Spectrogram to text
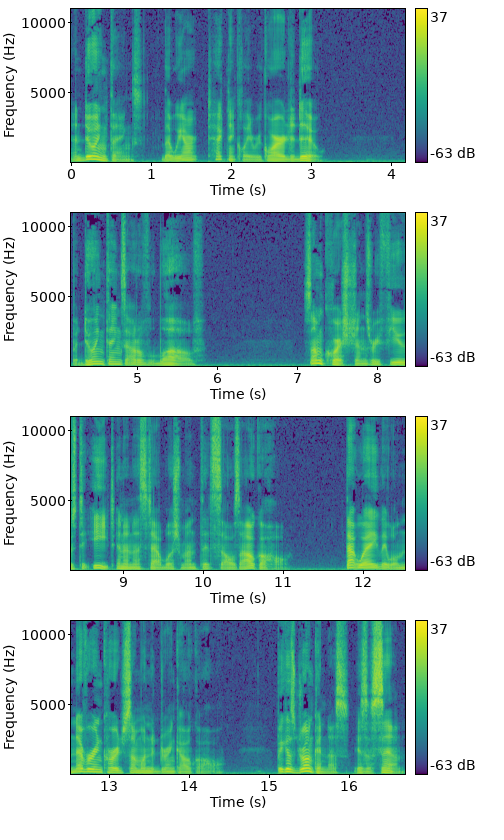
and doing things that we aren't technically required to do, but doing things out of love. Some Christians refuse to eat in an establishment that sells alcohol. That way, they will never encourage someone to drink alcohol, because drunkenness is a sin.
